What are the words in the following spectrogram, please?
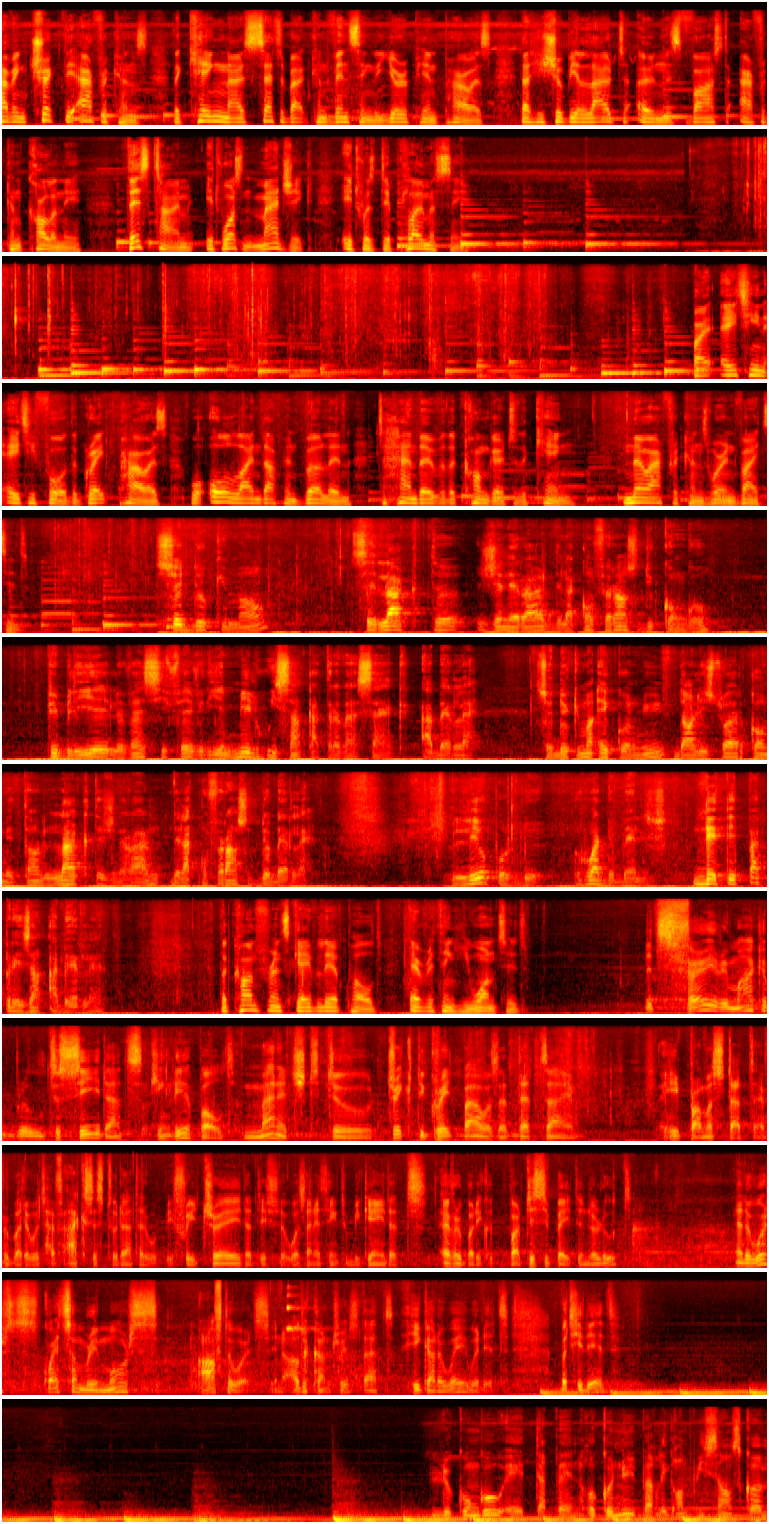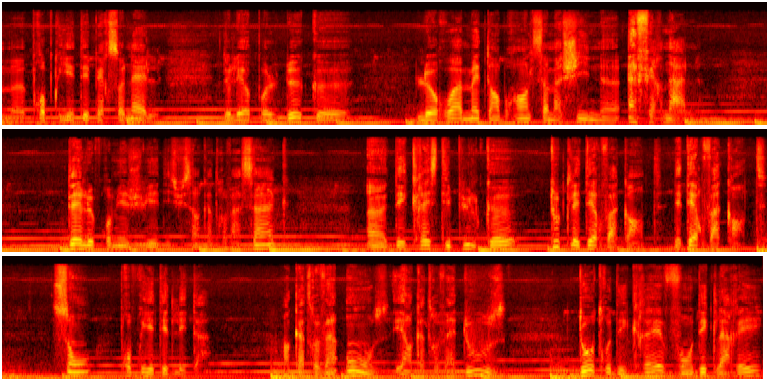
Having tricked the Africans, the king now set about convincing the European powers that he should be allowed to own this vast African colony. This time, it wasn't magic, it was diplomacy. By 1884, the great powers were all lined up in Berlin to hand over the Congo to the king. No Africans were invited. Ce document, c'est l'acte général de la conférence du Congo, publié le 26 février 1885 à Berlin. Ce document est connu dans l'histoire comme étant l'acte général de la conférence de Berlin. Léopold II, roi de Belge, n'était pas présent à Berlin. The conference gave Leopold everything he wanted. It's very remarkable to see that King Leopold managed to trick the great powers at that time. He promised that everybody would have access to that, that there would be free trade, that if there was anything to be gained, that everybody could participate in the loot. And there was quite some remorse afterwards in other countries that he got away with it. But he did. Le Congo est à peine reconnu par les grandes puissances comme propriété personnelle de Léopold II que le roi met en branle sa machine infernale. Dès le 1er juillet 1885, un décret stipule que toutes les terres vacantes, des terres vacantes, sont propriété de l'État. En 91 et en 92, d'autres décrets vont déclarer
